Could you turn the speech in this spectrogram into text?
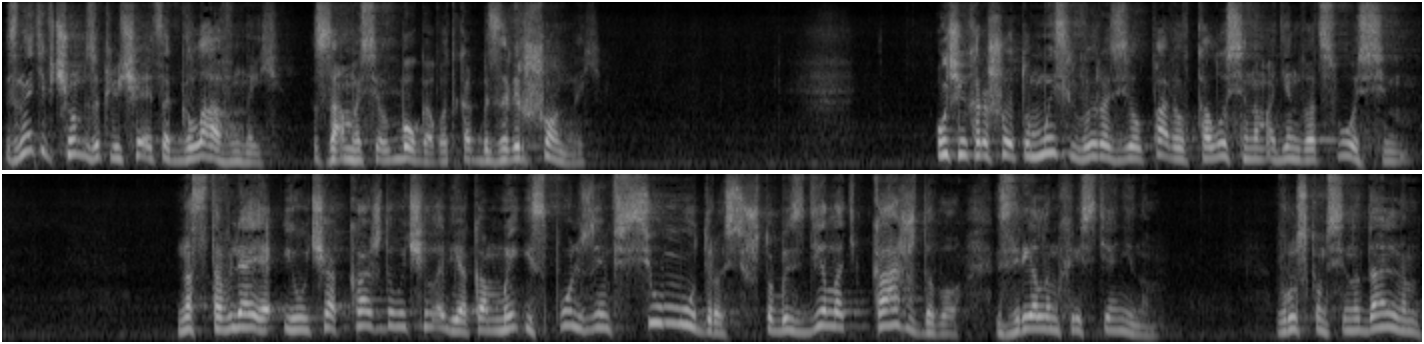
Знаете, в чем заключается главный замысел Бога, вот как бы завершенный – очень хорошо эту мысль выразил Павел в Колосинам 1.28. Наставляя и уча каждого человека, мы используем всю мудрость, чтобы сделать каждого зрелым христианином. В русском синодальном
